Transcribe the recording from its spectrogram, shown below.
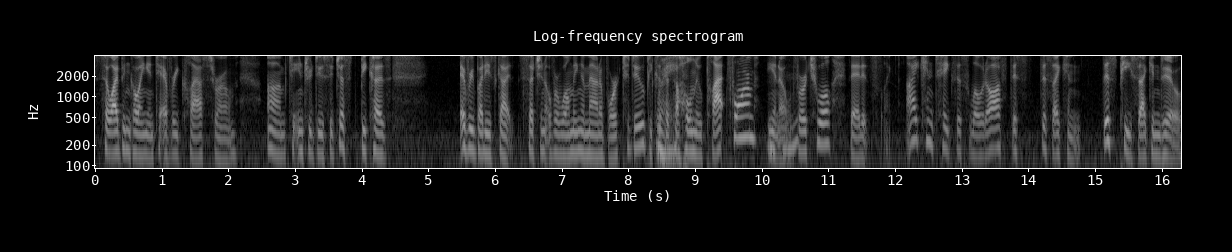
So I've been going into every classroom um, to introduce it just because everybody's got such an overwhelming amount of work to do because it's a whole new platform, you know, Mhm. virtual that it's like I can take this load off. This this I can this piece I can do.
